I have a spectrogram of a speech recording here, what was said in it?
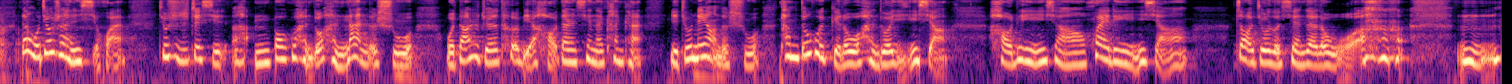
但我就是很喜欢，就是这些啊，嗯，包括很多很烂的书，我当时觉得特别好，但是现在看看也就那样的书，他们都会给了我很多影响，好的影响，坏的影响，造就了现在的我，嗯。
